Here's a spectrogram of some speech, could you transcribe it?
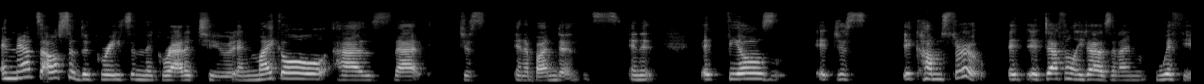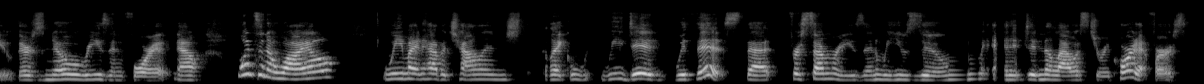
And that's also the grace and the gratitude and Michael has that just in abundance and it it feels it just it comes through it, it definitely does and i'm with you there's no reason for it now once in a while we might have a challenge like we did with this that for some reason we use zoom and it didn't allow us to record at first.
